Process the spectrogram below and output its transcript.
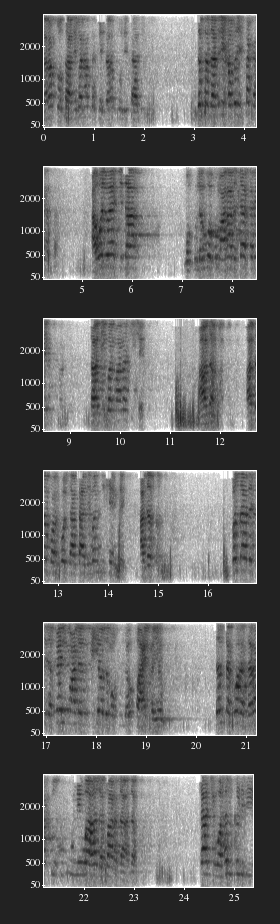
طرف تو طالبان هم ته طرف تو لطالب دته د درې خبرې څه کنه اول وای چې دا مقبول هو په معنا د څه سره تعذيبا معنا څه شي ادب ادب ورکول دا تعذيبا څه شي دی ادب بل دا چې د فعل فعل الفيه او د مقبول هو فاعل به یو دلته ګوره ضربت حکومي واه د پاره د ادب چا چې وهل کړی دي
